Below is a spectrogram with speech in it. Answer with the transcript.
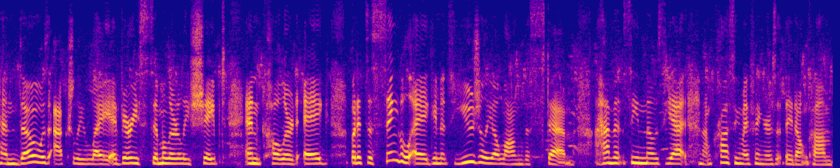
and those actually lay a very similar similarly shaped and colored egg, but it's a single egg and it's usually along the stem. I haven't seen those yet and I'm crossing my fingers that they don't come,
